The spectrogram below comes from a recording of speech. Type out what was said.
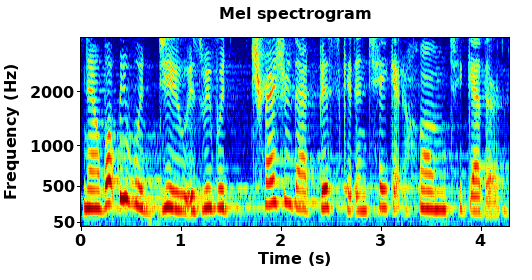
Now, what we would do is we would treasure that biscuit and take it home together.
